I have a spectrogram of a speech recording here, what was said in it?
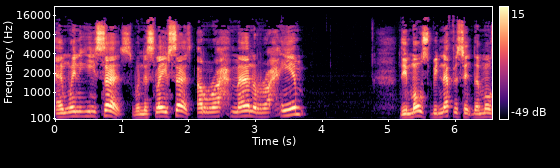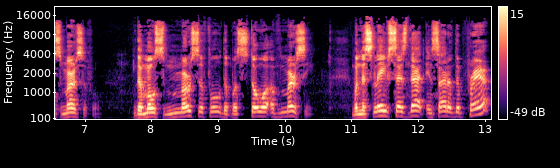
And when he says, when the slave says, Ar-Rahman Ar-Rahim, the most beneficent, the most merciful, the most merciful, the bestower of mercy. When the slave says that inside of the prayer,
